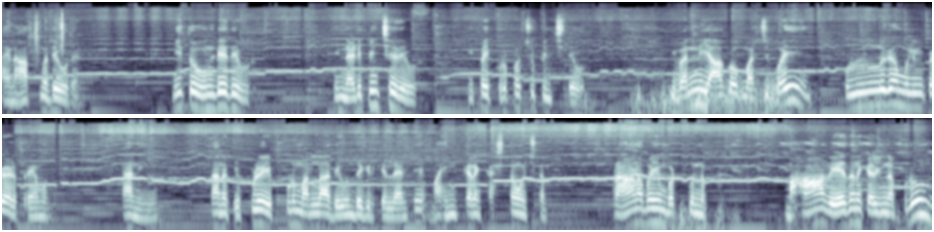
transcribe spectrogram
ఆయన ఆత్మదేవుడు అండి నీతో ఉండే దేవుడు. నిన్ను నడిపించే దేవుడు నీపై కృప చూపించే దేవుడు. ఇవన్నీ యాకోబు మర్చిపోయి ఫుల్గా మునిగిపోయాడు ప్రేమ కానీ తనకు ఎప్పుడు ఎప్పుడు మరలా దేవుని దగ్గరికి వెళ్ళాలంటే భయంకరం కష్టం వచ్చినప్పుడు ప్రాణభయం పట్టుకున్నప్పుడు మహావేదన కలిగినప్పుడు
